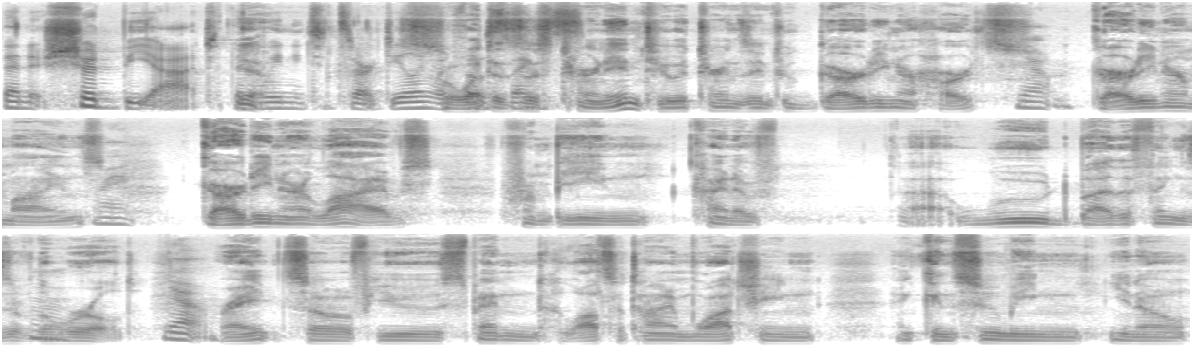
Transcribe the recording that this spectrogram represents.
than it should be at, then Yeah. we need to start dealing So, with So what does things. this turn into? It turns into guarding our hearts, Yeah. guarding our minds, Right. guarding our lives from being kind of uh, wooed by the things of the world. Yeah. Right? So, if you spend lots of time watching and consuming, you know,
